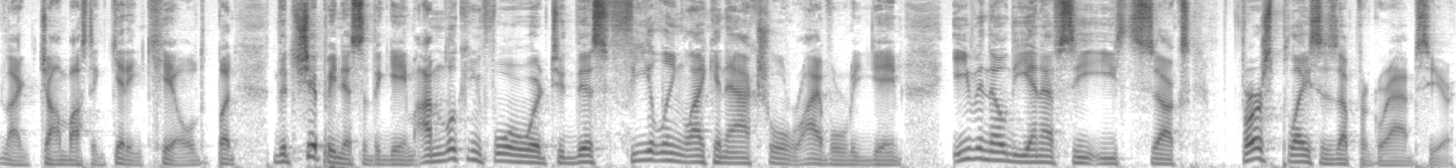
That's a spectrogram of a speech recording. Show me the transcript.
like Jon Bostic getting killed, but the chippiness of the game. I'm looking forward to this feeling like an actual rivalry game. Even though the NFC East sucks, first place is up for grabs here.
